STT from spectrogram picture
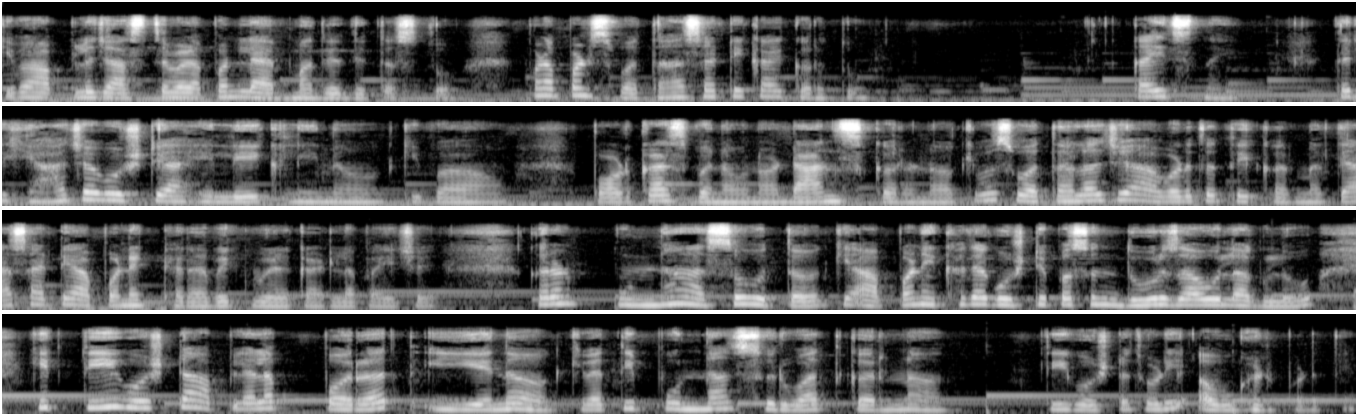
किंवा आपलं जास्त वेळ आपण लॅबमध्ये देत असतो. पण आपण स्वतःसाठी काय करतो? काहीच नाही. तर ह्या ज्या गोष्टी आहे लेख लिहिणं किंवा पॉडकास्ट बनवणं डान्स करणं किंवा स्वतःला जे आवडतं ते करणं त्यासाठी आपण एक ठराविक वेळ काढला पाहिजे. कारण पुन्हा असं होतं की आपण एखाद्या गोष्टीपासून दूर जाऊ लागलो की ती गोष्ट आपल्याला परत येणं किंवा ती पुन्हा सुरुवात करणं ती गोष्ट थोडी अवघड पडते.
